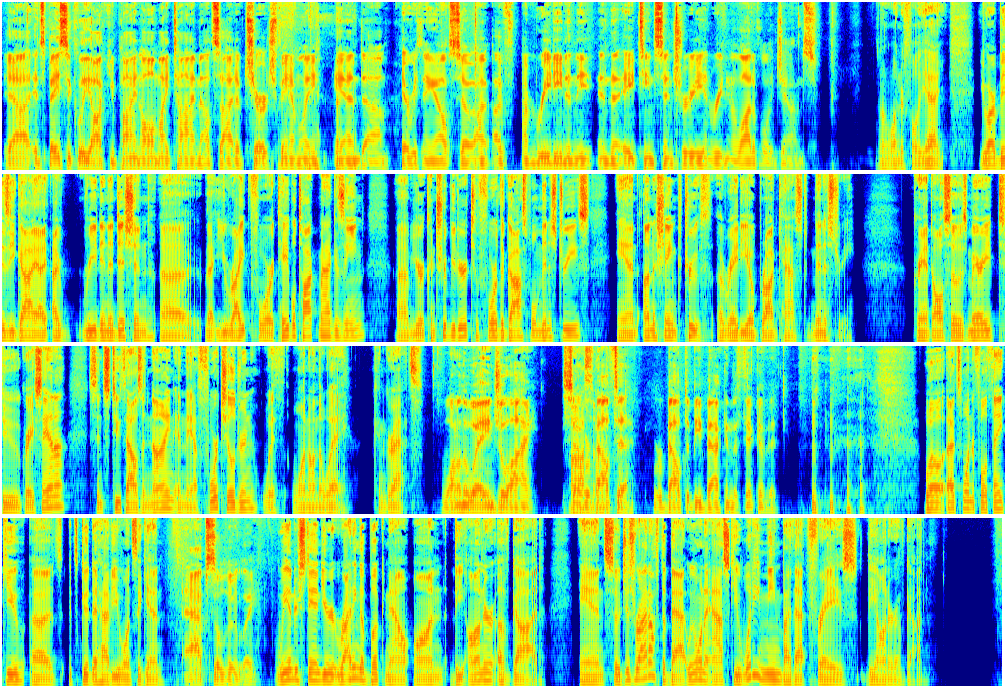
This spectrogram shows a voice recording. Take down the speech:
Yeah, it's basically occupying all my time outside of church, family, and um, everything else. So I, have I'm reading in the in the 18th century and reading a lot of Lloyd Jones. Oh, wonderful! Yeah, you are a busy guy. I, I read in addition uh, that you write for Table Talk magazine. Um, you're a contributor to For the Gospel Ministries and Unashamed Truth, a radio broadcast ministry. Grant also is married to Grace Anna since 2009, and they have four children with one on the way. Congrats. One on the way in July. So awesome. we're about to we're about to be back in the thick of it. well, that's wonderful. Thank you. Uh, it's, it's good to have you once again. Absolutely. We understand you're writing a book now on the honor of God. And so, just right off the bat, we want to ask you what do you mean by that phrase, the honor of God?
